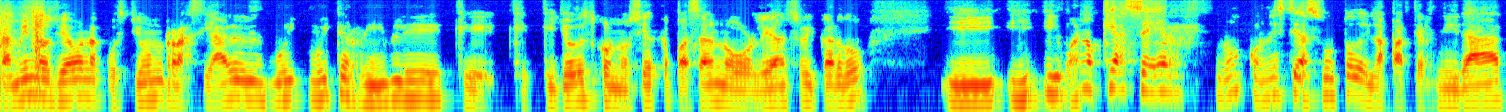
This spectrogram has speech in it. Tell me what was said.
También nos lleva a una cuestión racial muy, muy terrible que, que, yo desconocía que pasaba en Nueva Orleans, Ricardo. Y, y, bueno, ¿qué hacer ¿no? con este asunto de la paternidad?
